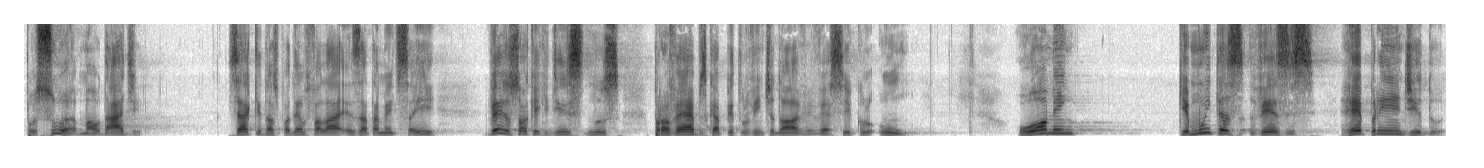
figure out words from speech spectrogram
por sua maldade? Será que nós podemos falar exatamente isso aí? Veja só o que, que diz nos Provérbios capítulo 29, versículo 1. O homem que muitas vezes repreendido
